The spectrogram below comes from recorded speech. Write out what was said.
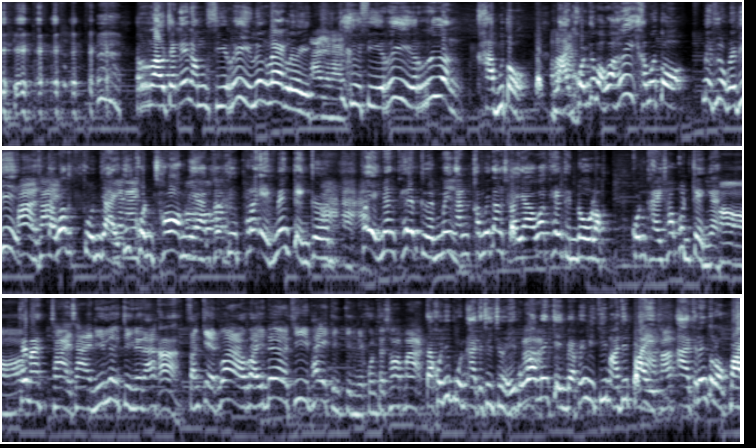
เราจะแนะนำซีรีส์เรื่องแรกเลย อะยังไง ก็คือซีรีส์เรื่องคาบุโตะอ่าหลายคนก็บอกว่า เฮ้ยคาบุโตะไม่สนุกเลยพี่ อ่าใช่แต่ว่าส่วนใหญ่ที่คนชอบเนี่ยอ๋อครัก็บคือพระเอกแม่งเก่งเกิน อ่าอ่าพระเอกแม่งเทพเกินไม่งั้นเขาไม่ตั้งฉายาว่าเทพเทนโดหรอก คนไทยชอบคนเก่งไงอ๋อใช่ไหม ใช่ใช่อันนี้เรื่องจริงเลยนะ อ่า สังเกตว่าไรเดอร์ที่พระเอกเก่งๆเนี่ยคนจะชอบมาก แต่คนญี่ปุ่นอาจจะเฉยๆเพราะว่าอ่าแม่งเก่งแบบไม่มีที่มาที่ไปอ่าครับ อาจจะเล่นตลกไป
